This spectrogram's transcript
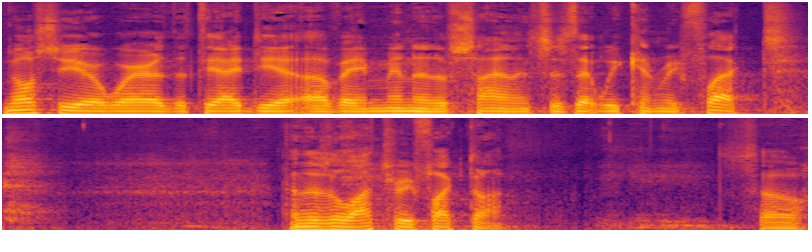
Most of you are aware that the idea of a minute of silence is that we can reflect. And there's a lot to reflect on. So,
